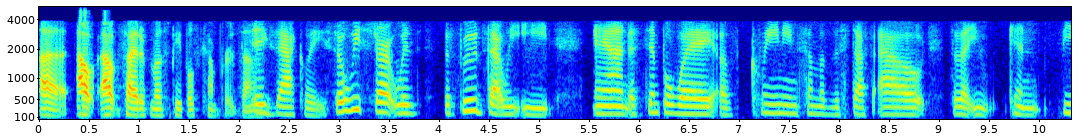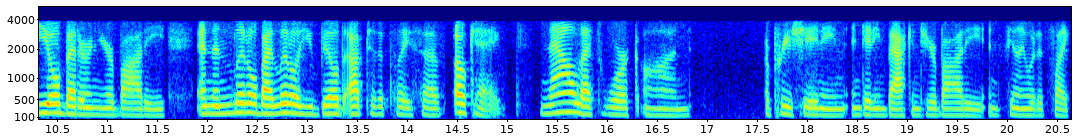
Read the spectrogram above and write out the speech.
uh, out outside of most people's comfort zone. Exactly. So we start with the foods that we eat, and a simple way of cleaning some of the stuff out so that you can feel better in your body. And then little by little you build up to the place of okay now let's work on appreciating and getting back into your body and feeling what it's like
